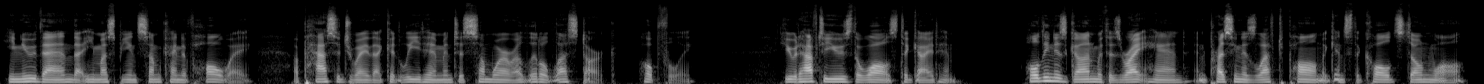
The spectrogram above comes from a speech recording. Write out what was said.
He knew then that he must be in some kind of hallway, a passageway that could lead him into somewhere a little less dark, hopefully. He would have to use the walls to guide him. Holding his gun with his right hand and pressing his left palm against the cold stone wall,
